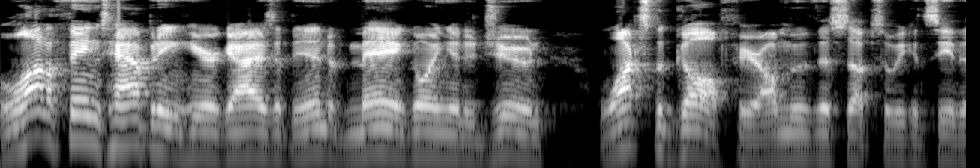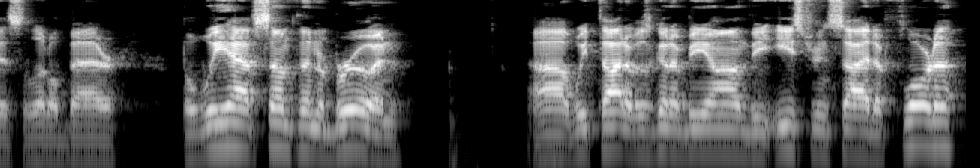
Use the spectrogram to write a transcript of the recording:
A lot of things happening here, guys, at the end of May going into June. Watch the Gulf here. I'll move this up so we can see this a little better. But we have something a brewing. Uh, we thought it was going to be on the eastern side of Florida.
